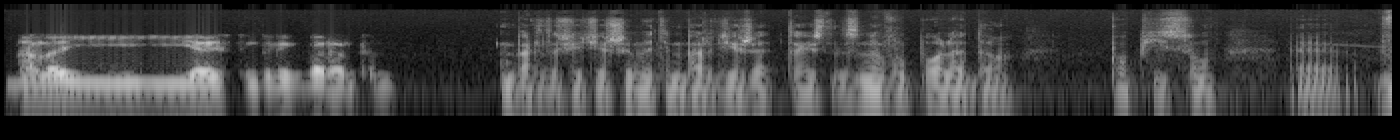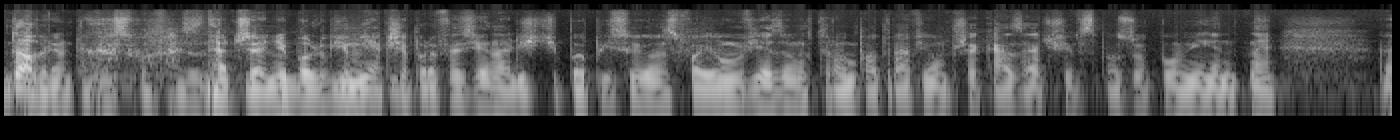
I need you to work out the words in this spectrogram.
dalej i, i ja jestem tego gwarantem. Bardzo się cieszymy, tym bardziej, że to jest znowu pole do popisu. e, W dobrym tego słowa znaczeniu, bo lubimy, jak się profesjonaliści popisują swoją wiedzą, którą potrafią przekazać w sposób umiejętny. E,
